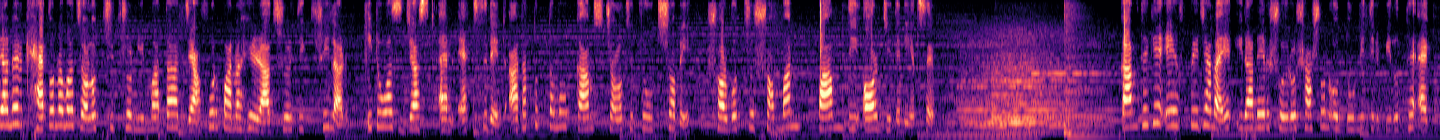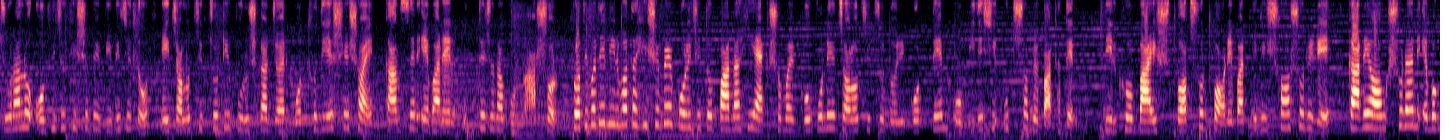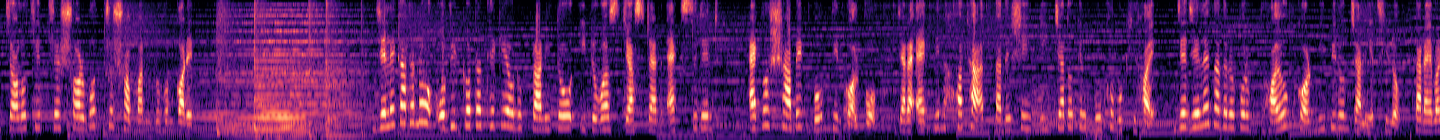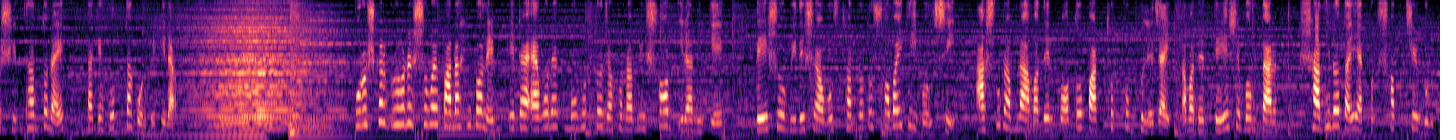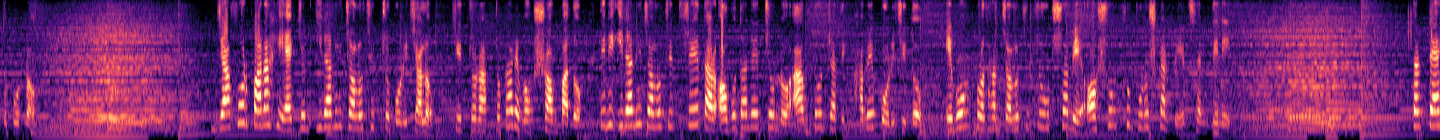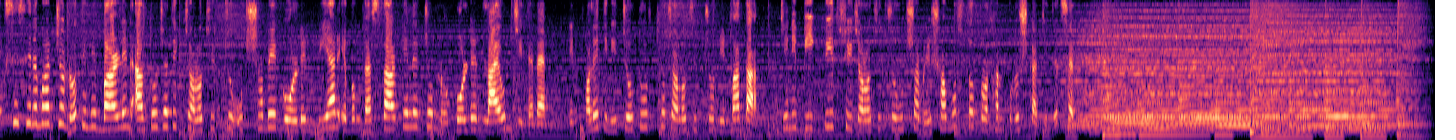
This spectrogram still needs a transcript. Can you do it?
ইরানের খ্যাতনামা চলচ্চিত্র নির্মাতা জাফর পানাহের রাজনৈতিক thriller It Was Just an Accident আটাত্তরতম Cannes চলচ্চিত্র উৎসবে সর্বোচ্চ সম্মান পাম দি অর জিতে নিয়েছে। কান থেকে এএফপি জানায়, ইরানের স্বৈরশাসন ও দুর্নীতির বিরুদ্ধে এক জোরালো অভিযোগ হিসেবে বিবেচিত এই চলচ্চিত্রটি পুরস্কার জয়ের মধ্য দিয়ে শেষ হয় কান্সের এবারের উত্তেজনাপূর্ণ আসর। প্রতিবাদী নির্মাতা হিসেবে পরিচিত পানাহি একসময় গোপনে চলচ্চিত্র তৈরি করতেন ও বিদেশি উৎসবে পাঠাতেন। দীর্ঘ বাইশ বছর পর এবার তিনি সশরীরে কানে অংশ নেন এবং চলচ্চিত্রের সর্বোচ্চ সম্মান গ্রহণ করেন। জেলে কাটানো অভিজ্ঞতা থেকে অনুপ্রাণিত It Was Just an Accident একজন সাবেক বন্দির গল্প, যারা একদিন হঠাৎ তাদের সেই নির্যাতকের মুখোমুখি হয়। যে জেলে তাদের ওপর ভয়ঙ্কর নিপীড়ন চালিয়েছিল, তারা এবার সিদ্ধান্ত নেয় তাকে হত্যা করবে কিনা। পুরস্কার গ্রহণের সময় পানাহি বলেন, এটা এমন এক মুহূর্ত যখন আমি সব ইরানিকে, দেশ ও বিদেশে অবস্থানরত সবাইকেই বলছি, আসুন আমরা আমাদের মত পার্থক্য ভুলে যাই। আমাদের দেশ এবং তার স্বাধীনতাই এখন সবচেয়ে গুরুত্বপূর্ণ। জাফর পানাহি একজন ইরানি চলচ্চিত্র পরিচালক, চিত্রনাট্যকার এবং সম্পাদক। তিনি ইরানি চলচ্চিত্রে তার অবদানের জন্য আন্তর্জাতিকভাবে পরিচিত এবং প্রধান চলচ্চিত্র উৎসবে অসংখ্য পুরস্কার পেয়েছেন তিনি। তার ট্যাক্সি সিনেমার জন্য তিনি বার্লিন আন্তর্জাতিক চলচ্চিত্র উৎসবে গোল্ডেন বিয়ার এবং দ্য সার্কেলের জন্য গোল্ডেন লায়ন জিতে নেন। এর ফলে তিনি চতুর্থ চলচ্চিত্র নির্মাতা, যিনি বিগ বি থ্রি চলচ্চিত্র উৎসবে সমস্ত প্রধান পুরস্কার জিতেছেন।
